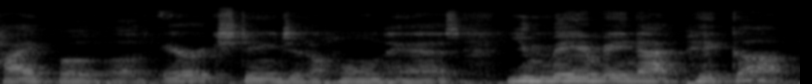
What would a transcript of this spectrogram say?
type of, of air exchange that a home has, you may or may not pick up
